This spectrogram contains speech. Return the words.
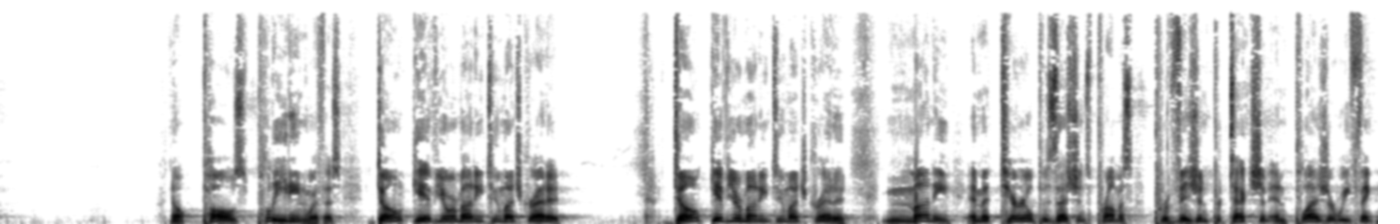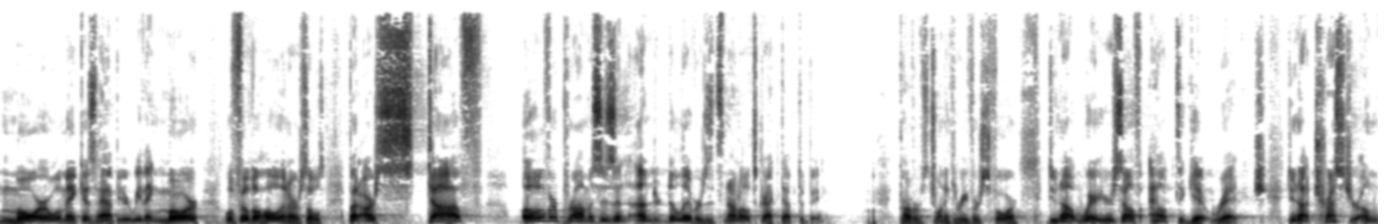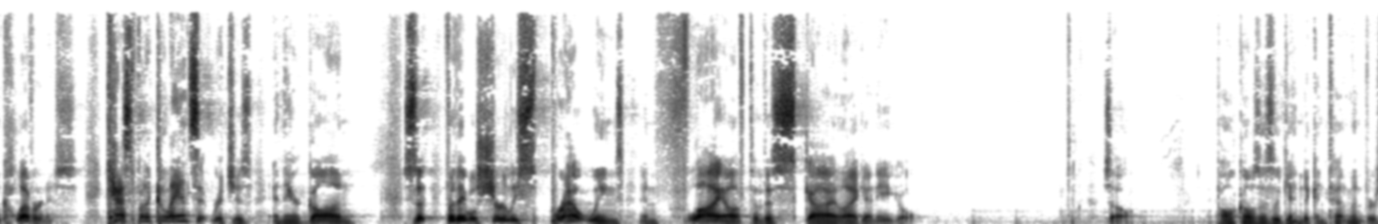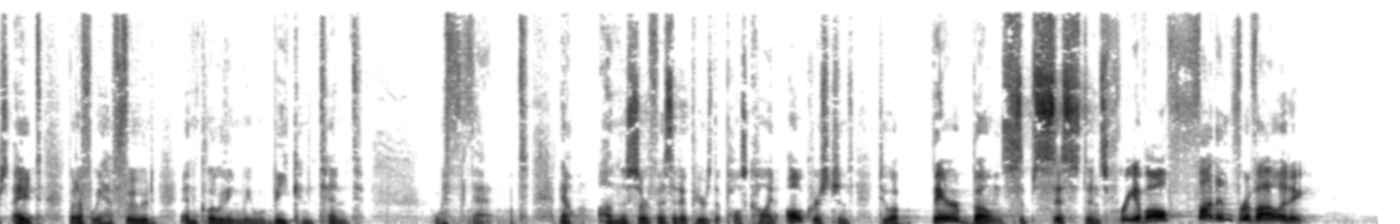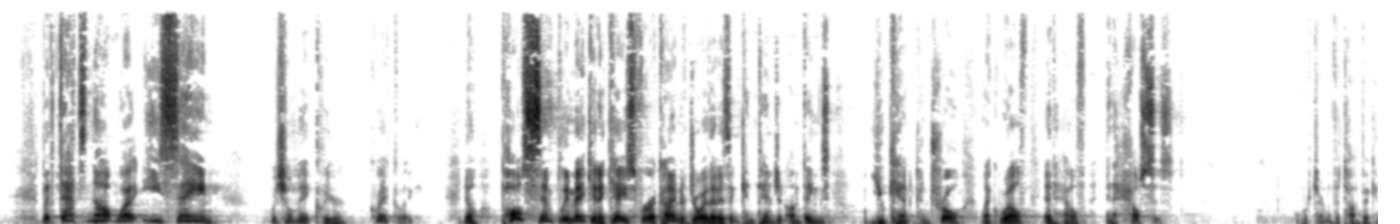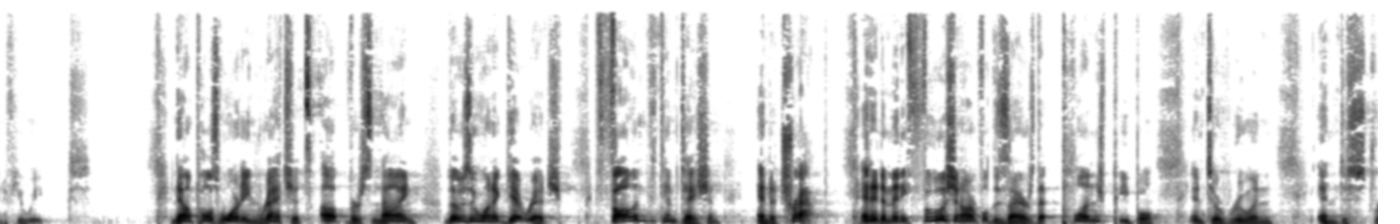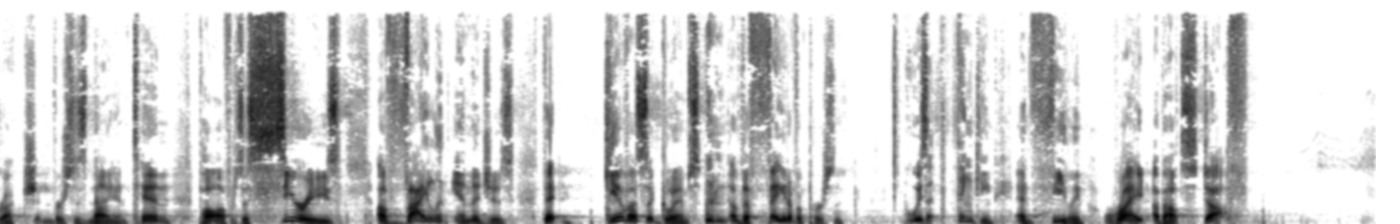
No, Paul's pleading with us. Don't give your money too much credit. Don't give your money too much credit. Money and material possessions promise provision, protection, and pleasure. We think more will make us happier. We think more will fill the hole in our souls. But our stuff over promises and under delivers. It's not all it's cracked up to be. Proverbs 23 verse 4. Do not wear yourself out to get rich. Do not trust your own cleverness. Cast but a glance at riches and they are gone so, for they will surely sprout wings and fly off to the sky like an eagle. So, Paul calls us again to contentment, verse 8. But if we have food and clothing, we will be content with that. Now, on the surface, it appears that Paul's calling all Christians to a bare bones subsistence free of all fun and frivolity. But that's not what he's saying, which he'll make clear quickly. No, Paul's simply making a case for a kind of joy that isn't contingent on things you can't control, like wealth and health and houses. We'll return to the topic in a few weeks. Now Paul's warning ratchets up, verse 9. Those who want to get rich fall into temptation and a trap, and into many foolish and harmful desires that plunge people into ruin and destruction. Verses 9 and 10, Paul offers a series of violent images that give us a glimpse of the fate of a person who isn't thinking and feeling right about stuff.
